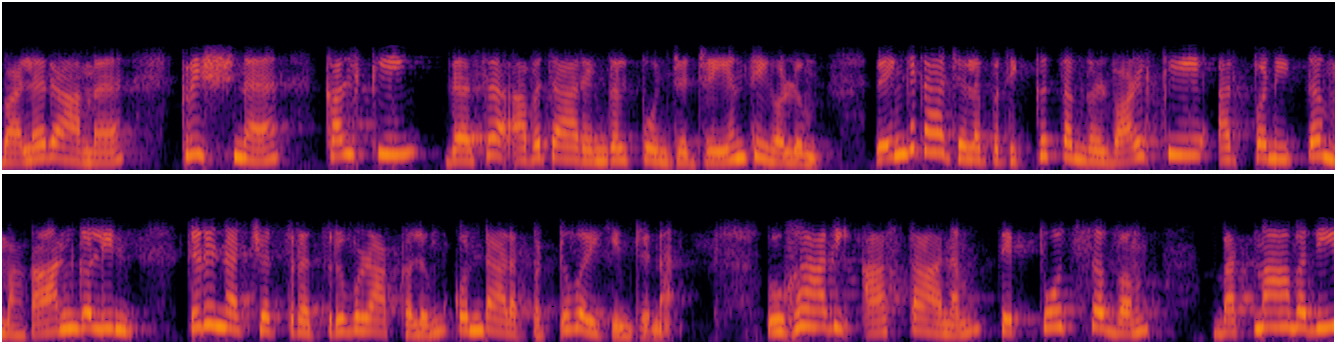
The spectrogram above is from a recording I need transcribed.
பலராம கிருஷ்ண கல்கி தச அவதாரங்கள் போன்ற ஜெயந்திகளும் வெங்கடாஜலபதிக்கு தங்கள் வாழ்க்கையை அர்ப்பணித்த மகான்களின் திருநட்சத்திர திருவிழாக்களும் கொண்டாடப்பட்டு வருகின்றன. உகாதி ஆஸ்தானம் தெப்போத்சவம் பத்மாவதி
